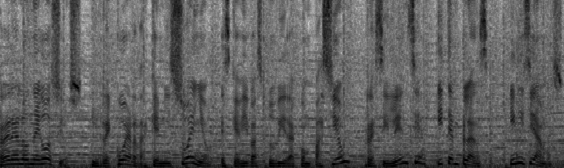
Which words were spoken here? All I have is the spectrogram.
de los negocios y recuerda que mi sueño es que vivas tu vida con pasión, resiliencia y templanza. Iniciamos.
